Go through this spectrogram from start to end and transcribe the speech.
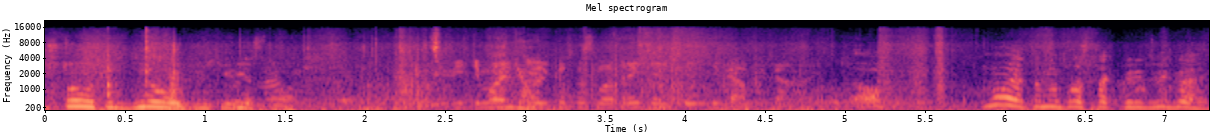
что вы тут делаете интересного. Видимо, не только посмотреть, а еще и себя показать. Ну, это мы просто так передвигаем.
